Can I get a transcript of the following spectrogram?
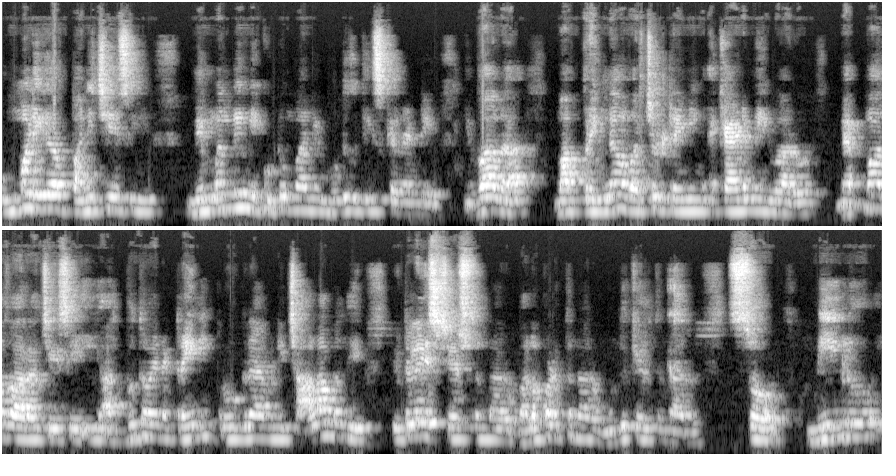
ఉమ్మడిగా పని చేసి మిమ్మల్ని మీ కుటుంబాన్ని ముందుకు తీసుకెళ్ళండి. ఇవాళ మా ప్రజ్ఞా వర్చువల్ ట్రైనింగ్ అకాడమీ వారు మెప్మా ద్వారా చేసే ఈ అద్భుతమైన ట్రైనింగ్ ప్రోగ్రామ్ని చాలా మంది యూటిలైజ్ చేస్తున్నారు బలపడుతున్నారు ముందుకెళ్తున్నారు. సో మీలో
